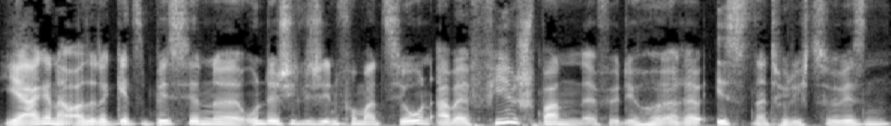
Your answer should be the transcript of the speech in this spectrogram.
Ja, genau. Also da geht es ein bisschen äh, unterschiedliche Informationen, aber viel spannender für die Hörer ist natürlich zu wissen,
